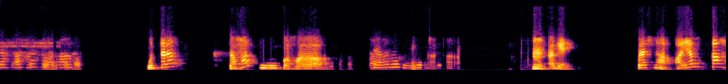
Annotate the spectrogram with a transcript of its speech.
सः सः कः कः उत्तरं सः कूपः सः कूपः अगेन् प्रश्नः अयं कः?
